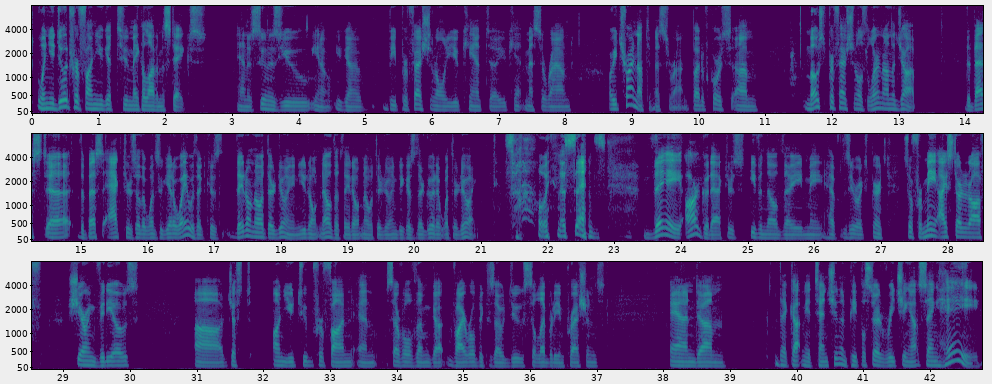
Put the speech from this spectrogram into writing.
when you do it for fun, you get to make a lot of mistakes, and as soon as you, you know, you gotta be professional. You can't, uh, you can't mess around, or you try not to mess around. But of course, um, most professionals learn on the job. The best, uh, the best actors are the ones who get away with it because they don't know what they're doing, and you don't know that they don't know what they're doing because they're good at what they're doing. So, in a sense, they are good actors, even though they may have zero experience. So for me, I started off sharing videos uh, just on YouTube for fun, and several of them got viral because I would do celebrity impressions. And um, that got me attention, and people started reaching out saying, Hey,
